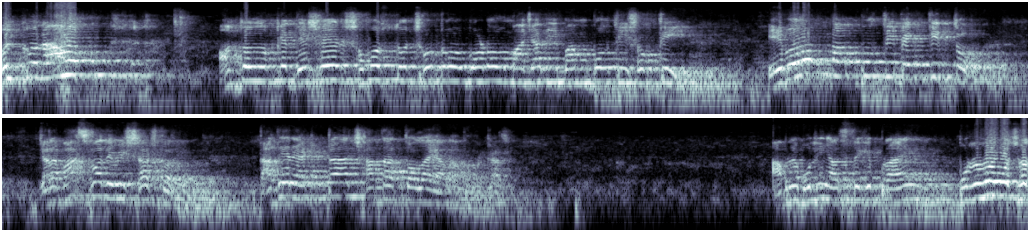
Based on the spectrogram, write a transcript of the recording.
ঐক্য না হোক, অন্ততপক্ষে দেশের সমস্ত ছোট, বড়, মাঝারি, বামপন্থী শক্তি এবং বামপন্থী ব্যক্তিত্ব যারা মার্ক্সবাদে বিশ্বাস করে, তাদের একটা ছাতার তলায় আনা দরকার। আমরা বলি আজ থেকে প্রায় পনেরো বছর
